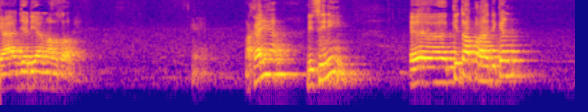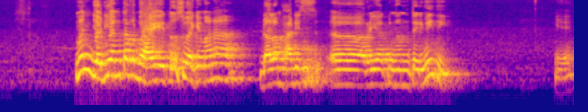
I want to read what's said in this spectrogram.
Gak jadi amal soleh. Makanya di sini eh, kita perhatikan menjadi yang terbaik itu sebagaimana dalam hadis eh, riwayat Imam Tirmidzi. Ya.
